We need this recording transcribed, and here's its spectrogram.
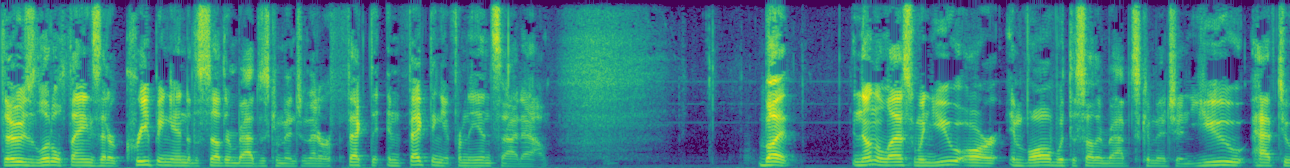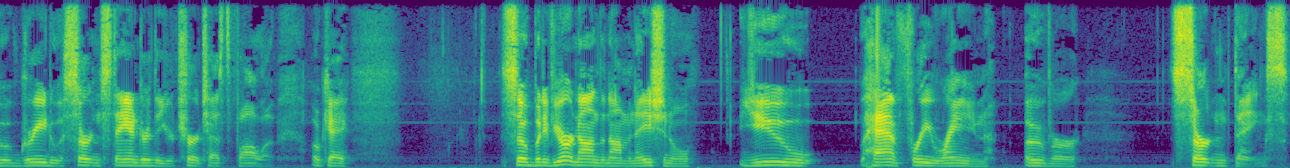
Those little things that are creeping into the Southern Baptist Convention that are affect- infecting it from the inside out. But nonetheless, when you are involved with the Southern Baptist Convention, you have to agree to a certain standard that your church has to follow. Okay. So, but if you're non denominational, you have free reign over certain things.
